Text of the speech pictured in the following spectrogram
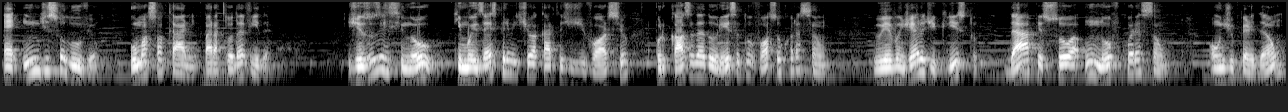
É indissolúvel, uma só carne para toda a vida. Jesus ensinou que Moisés permitiu a carta de divórcio por causa da dureza do vosso coração. E o Evangelho de Cristo dá à pessoa um novo coração, onde o perdão,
